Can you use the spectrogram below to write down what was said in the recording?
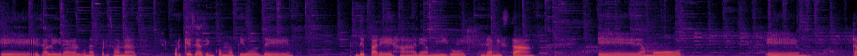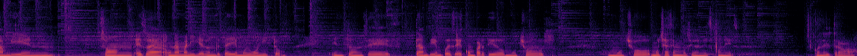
eh, es alegrar a algunas personas porque se hacen con motivos de, de pareja, de amigos, de amistad eh, de amor. Eh, también son, esa, una manilla es un detalle muy bonito. Entonces también pues he compartido muchos, mucho, muchas emociones con eso, con el trabajo.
